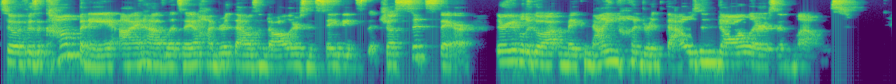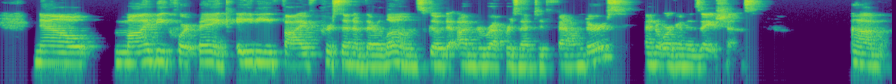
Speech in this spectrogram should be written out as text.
So, if as a company I have, let's say, $100,000 in savings that just sits there, they're able to go out and make $900,000 in loans. Now, my B Corp bank, 85% of their loans go to underrepresented founders and organizations. um,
